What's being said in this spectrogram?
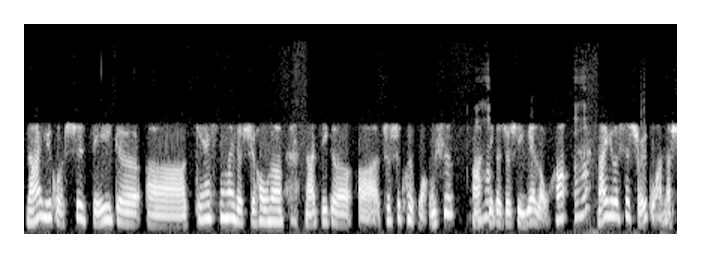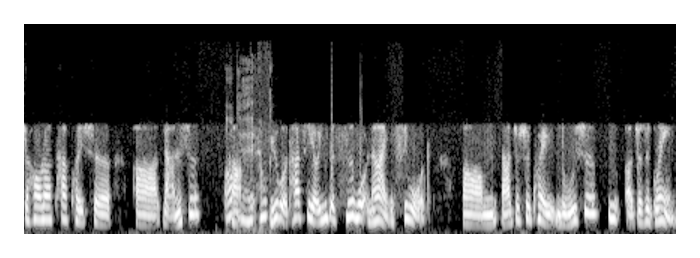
那如果是这一个呃 gas line 的时候呢，那这个呃就是会黄色啊，uh -huh. 这个就是 yellow 哈。Uh -huh. 那如果是水管的时候呢，它会是呃蓝色。Okay, OK，如果它是有一个 seaward line seaward 嗯，然后就是会炉是，呃，就是 green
